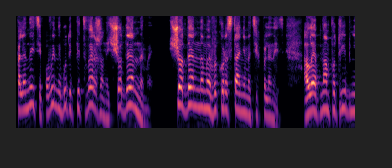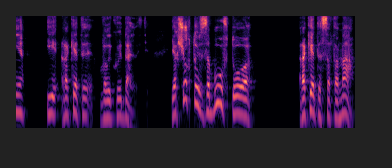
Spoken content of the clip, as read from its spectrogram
паляниці повинні бути підтверджені щоденними, щоденними використаннями цих паляниць. Але нам потрібні і ракети великої дальності. Якщо хтось забув, то ракети Сатана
